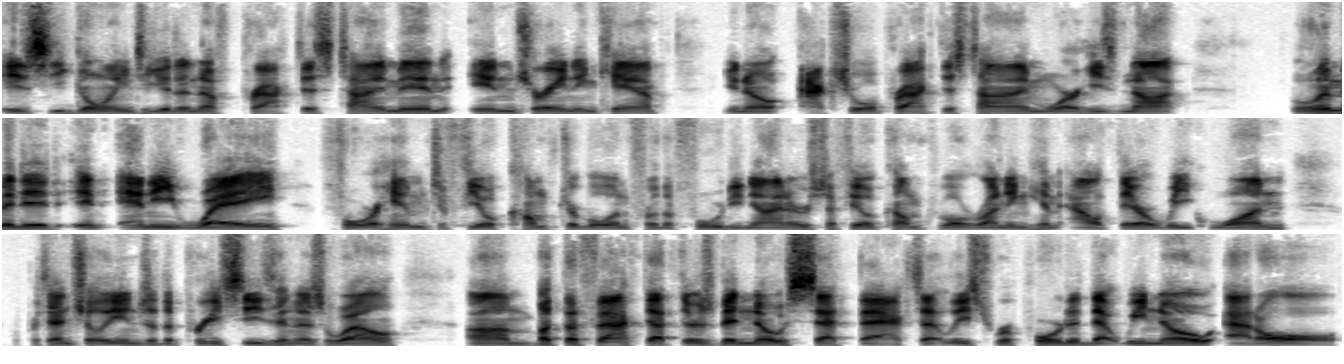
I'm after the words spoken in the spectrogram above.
Is he going to get enough practice time in in training camp? You know actual practice time where he's not limited in any way for him to feel comfortable and for the 49ers to feel comfortable running him out there week 1 or potentially into the preseason as well um, but the fact that there's been no setbacks at least reported that we know at all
